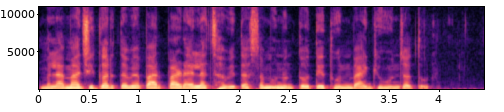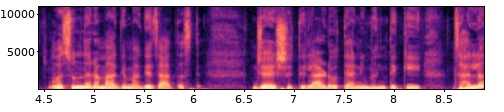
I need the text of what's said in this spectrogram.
मला माझी कर्तव्य पार पाडायलाच हवीत असं म्हणून तो तिथून बॅग घेऊन जातो. वसुंधरा मागे मागे जात असते. जयश्री तिला अडवते आणि म्हणते की झालं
